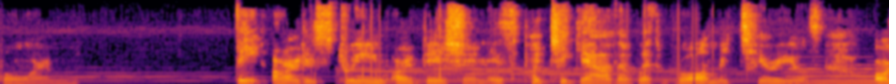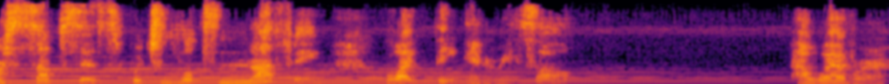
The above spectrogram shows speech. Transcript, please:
form. The artist's dream or vision is put together with raw materials or substance which looks nothing like the end result. However,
